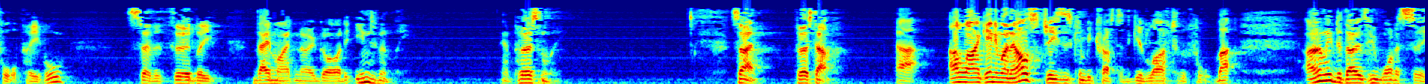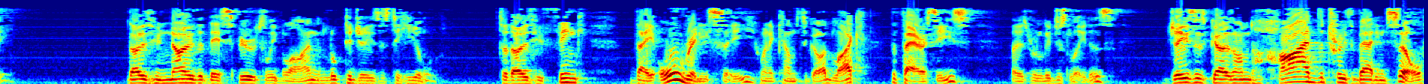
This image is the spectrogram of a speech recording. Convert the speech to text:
for people, so that thirdly, they might know God intimately and personally. So, first up, uh, unlike anyone else, Jesus can be trusted to give life to the full, but only to those who want to see. Those who know that they're spiritually blind and look to Jesus to heal them. To those who think they already see when it comes to God, like the Pharisees, those religious leaders, Jesus goes on to hide the truth about himself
